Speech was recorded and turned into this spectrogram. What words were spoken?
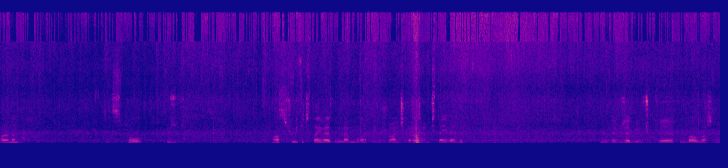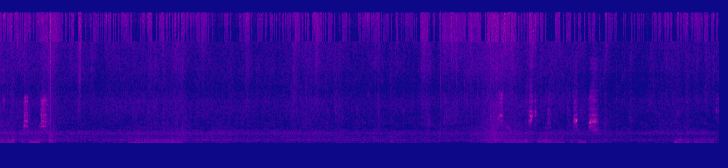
arının stoğu az şu iki çıtayı verdim ben buna. Şu an çıkaracağım çıtayı verdim. Burada güzel bir buçuk kiloya yakın bal var. Yani buna dostlar buna taşınmış. Evet.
